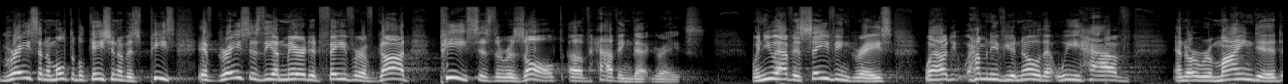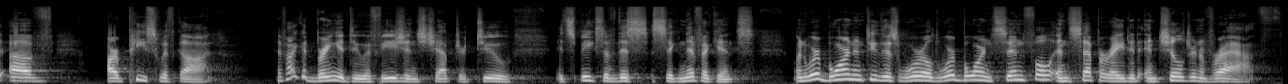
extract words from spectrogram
grace and a multiplication of His peace. If grace is the unmerited favor of God, peace is the result of having that grace. When you have His saving grace, well, how, do, how many of you know that we have and are reminded of our peace with God. If I could bring you to Ephesians chapter 2, it speaks of this significance. When we're born into this world, we're born sinful and separated and children of wrath.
